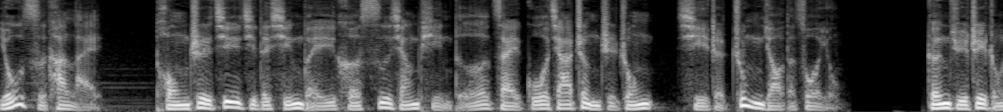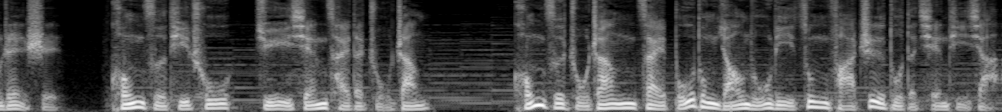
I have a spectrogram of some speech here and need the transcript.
由此看来，统治阶级的行为和思想品德在国家政治中起着重要的作用。根据这种认识，孔子提出举贤才的主张。孔子主张在不动摇奴隶宗法制度的前提下，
